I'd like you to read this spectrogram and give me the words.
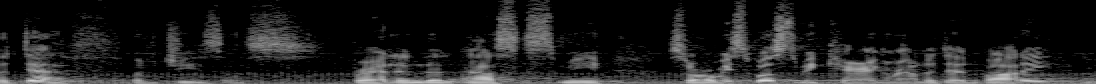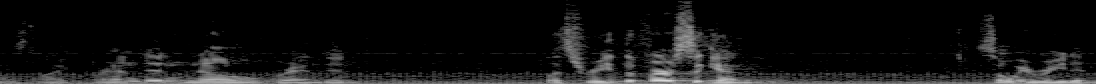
The death of Jesus. Brandon then asks me, So are we supposed to be carrying around a dead body? And I was like, Brandon, no, Brandon. Let's read the verse again. So we read it.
